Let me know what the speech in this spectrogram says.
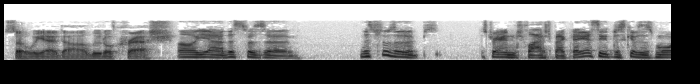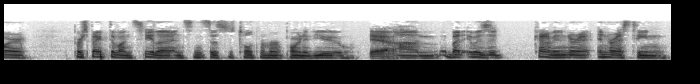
So we had uh, Ludo Kressh. oh yeah, this was a this was a strange flashback. I guess it just gives us more perspective on Seelah, and since this was told from her point of view, Yeah, um, but it was a kind of inter- interesting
